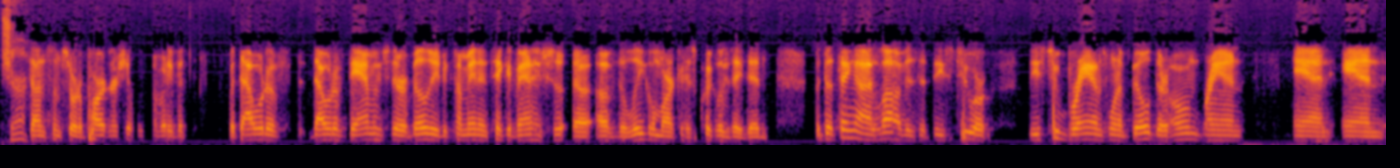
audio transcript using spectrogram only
sure. done some sort of partnership with somebody, but but that would have that would have damaged their ability to come in and take advantage uh, of the legal market as quickly as they did. But the thing I love is that these two are these two brands want to build their own brand and and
